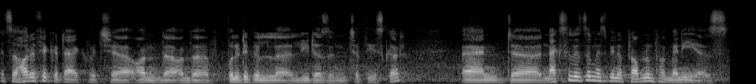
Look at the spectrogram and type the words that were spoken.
It's a horrific attack which uh, on the on the political uh, leaders in Chhattisgarh, and uh, Naxalism has been a problem for many years.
